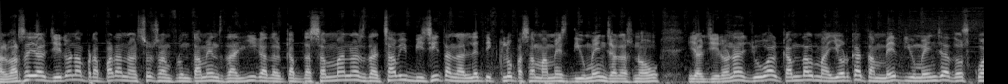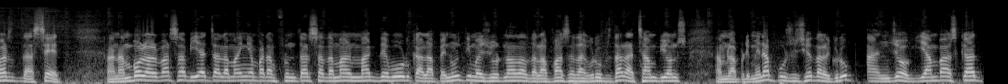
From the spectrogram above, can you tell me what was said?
El Barça i el Girona preparen els seus enfrontaments de Lliga del cap de setmanes de Xavi visiten l'Atlètic Club a Sant Mamés diumenge a les 9 i el Girona juga al camp del Mallorca també diumenge a dos quarts de set. En handbol, el Barça viatja a Alemanya per enfrontar-se demà al Magdeburg a la penúltima jornada de la fase de grups de la Champions amb la primera posició del grup en joc. I en bàsquet,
